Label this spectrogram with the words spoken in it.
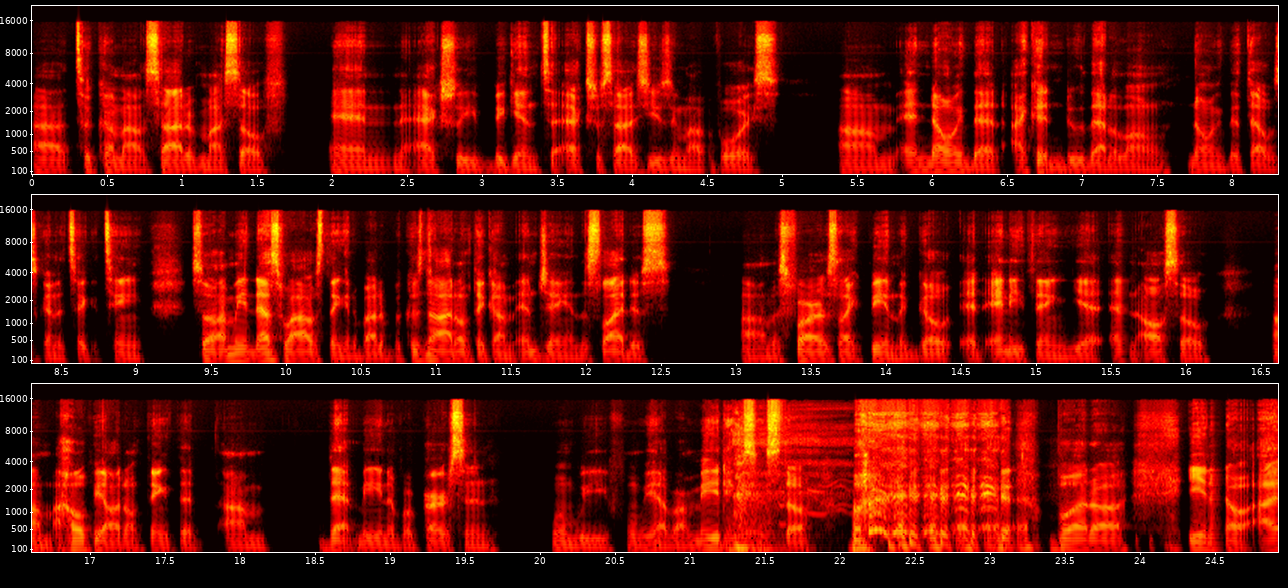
uh, to come outside of myself and actually begin to exercise using my voice. Um, and knowing that I couldn't do that alone, knowing that that was going to take a team. So, I mean, that's why I was thinking about it because no, I don't think I'm MJ in the slightest um, as far as like being the goat at anything yet. And also, um, I hope y'all don't think that I'm that mean of a person when we when we have our meetings and stuff. But, but uh, you know, I,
